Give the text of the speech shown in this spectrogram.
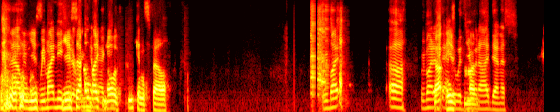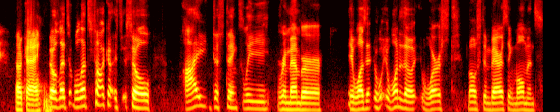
you, we might need you, you sound reconnect. like an old Speak & Spell. We might. Uh, we might have Oh, to end it with you and I, Dennis. Okay. So let's well let's talk. So I distinctly remember it wasn't one of the worst, most embarrassing moments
